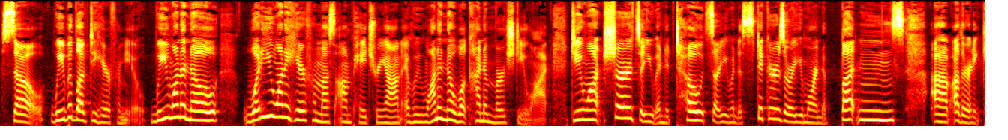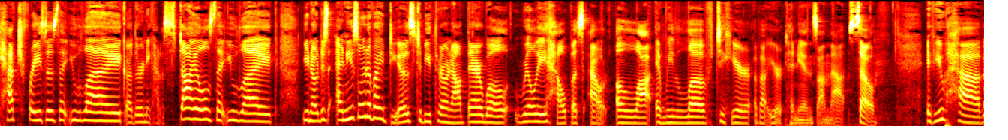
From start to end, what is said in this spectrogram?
So we would love to hear from you. We want to know what do you want to hear from us on Patreon? And we want to know what kind of merch do you want? Do you want shirts? Are you into totes? Are you into stickers? Or are you more into buttons? Um, are there any catchphrases that you like? Are there any kind of styles that you like? You know, just any sort of ideas to be thrown out there will really help us out a lot. And we love to hear about your opinions on that. So, if you have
